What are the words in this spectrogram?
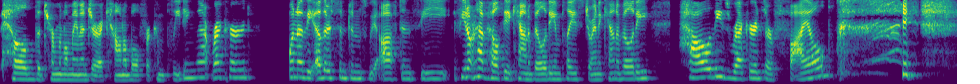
held the terminal manager accountable for completing that record. One of the other symptoms we often see, if you don't have healthy accountability in place, joint accountability, how these records are filed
